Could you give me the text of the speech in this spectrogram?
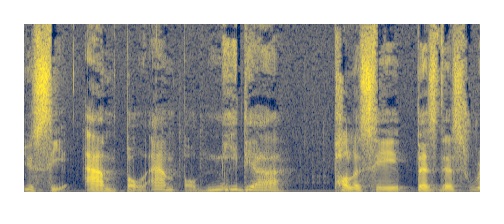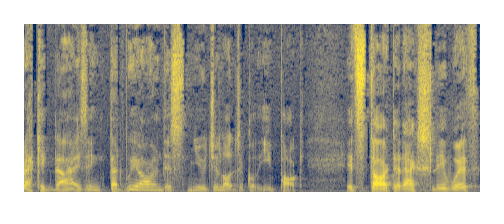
you see ample, ample media, policy, business recognizing that we are in this new geological epoch. It started actually with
